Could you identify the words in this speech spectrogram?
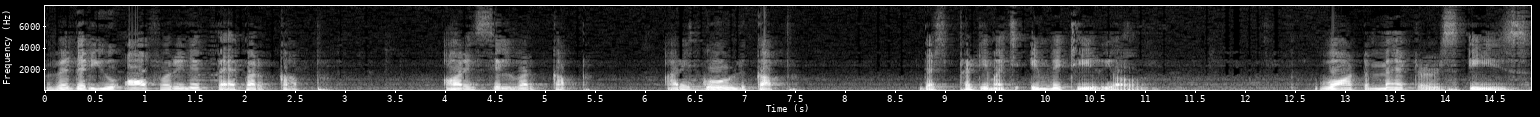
whether you offer in a paper cup or a silver cup or a gold cup, that's pretty much immaterial. What matters is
